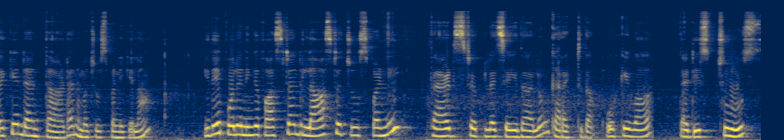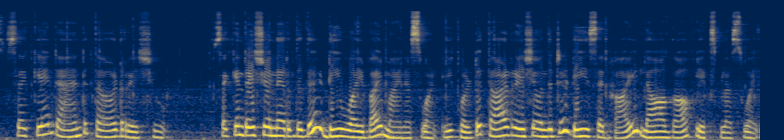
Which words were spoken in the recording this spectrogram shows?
செகண்ட் அண்ட் தேர்டை நம்ம சூஸ் பண்ணிக்கலாம். இதே போல் நீங்கள் ஃபஸ்ட் அண்ட் லாஸ்ட்டை சூஸ் பண்ணி தேர்ட் ஸ்டெப்பில் செய்தாலும் கரெக்ட் தான். ஓகேவா that is choose second and third ratio second ratio என்ன இருந்தது? Dy by minus one equal to third ratio வந்துட்டு dz by log of x plus y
